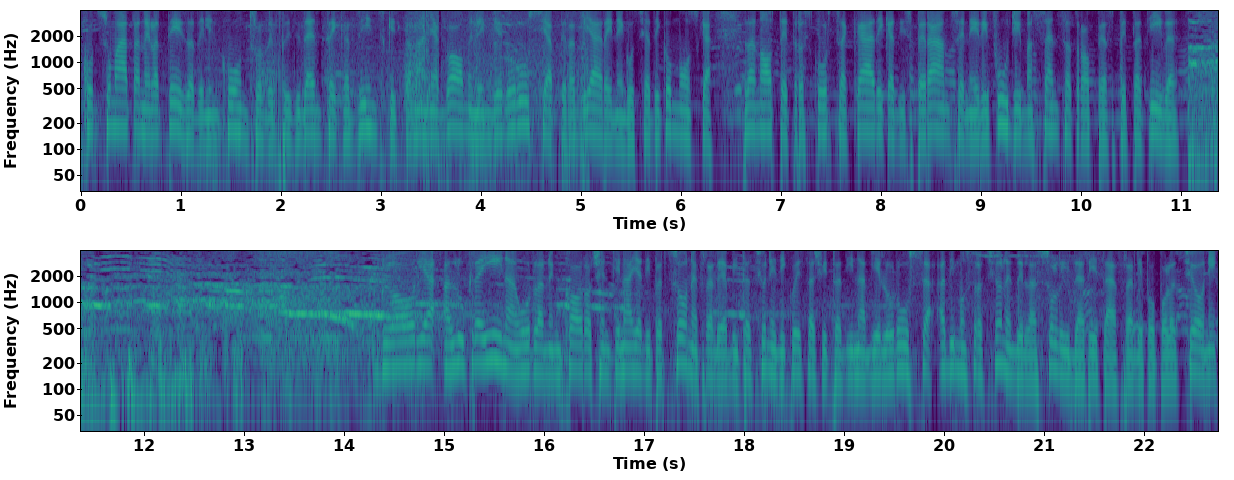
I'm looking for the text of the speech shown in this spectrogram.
Consumata nell'attesa dell'incontro del presidente Kaczynski stamani a Gomel in Bielorussia per avviare i negoziati con Mosca, la notte è trascorsa carica di speranze nei rifugi ma senza troppe aspettative aspettative. Gloria all'Ucraina, urlano in coro centinaia di persone fra le abitazioni di questa cittadina bielorussa a dimostrazione della solidarietà fra le popolazioni.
